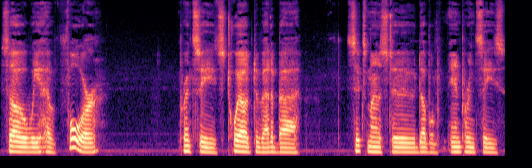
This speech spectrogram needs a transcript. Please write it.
So we have 4 parentheses 12 divided by 6 minus 2 double in parentheses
